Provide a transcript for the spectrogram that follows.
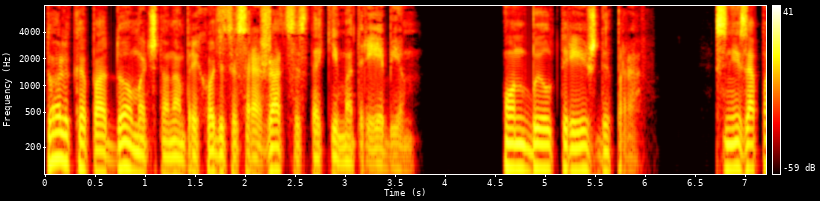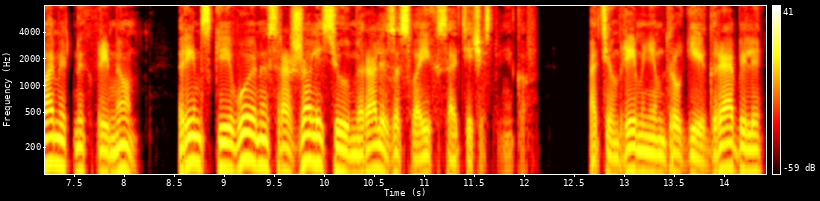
Только подумать, что нам приходится сражаться с таким отребьем. Он был трижды прав. С незапамятных времен римские воины сражались и умирали за своих соотечественников. А тем временем другие грабили,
